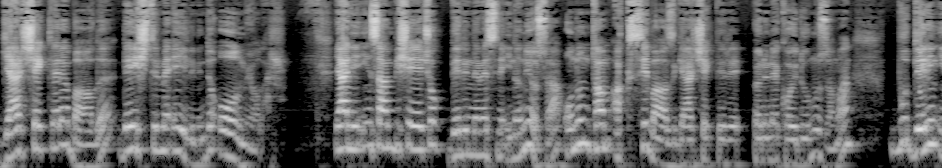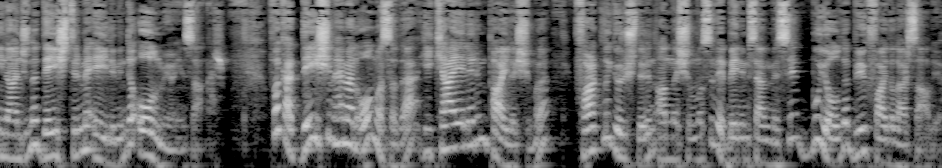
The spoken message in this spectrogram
gerçeklere bağlı değiştirme eğiliminde olmuyorlar. Yani insan bir şeye çok derinlemesine inanıyorsa onun tam aksi bazı gerçekleri önüne koyduğumuz zaman bu derin inancını değiştirme eğiliminde olmuyor insanlar. Fakat değişim hemen olmasa da hikayelerin paylaşımı, farklı görüşlerin anlaşılması ve benimsenmesi bu yolda büyük faydalar sağlıyor.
